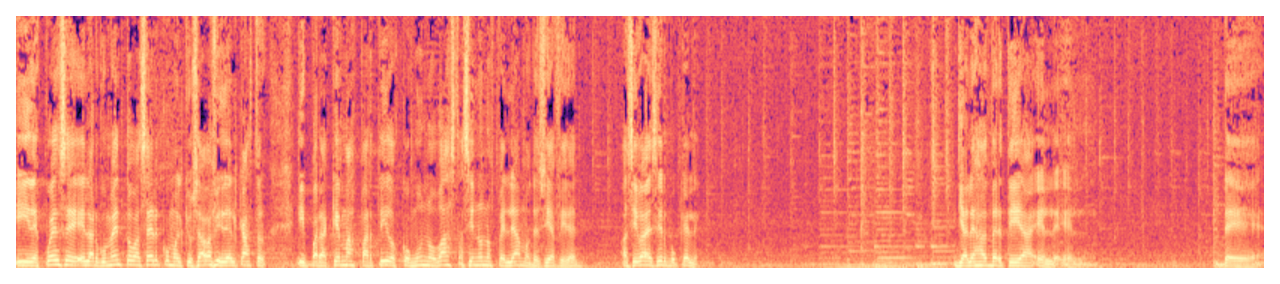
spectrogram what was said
Y después eh, el argumento va a ser como el que usaba Fidel Castro. ¿Y para qué más partidos? Con uno basta, así no nos peleamos, decía Fidel. Así va a decir Bukele. Ya les advertía el, el de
